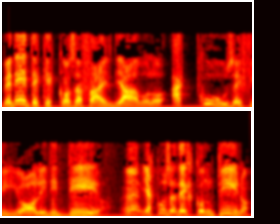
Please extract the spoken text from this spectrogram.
vedete che cosa fa il diavolo? Accusa i figlioli di Dio eh? li accusa del continuo,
